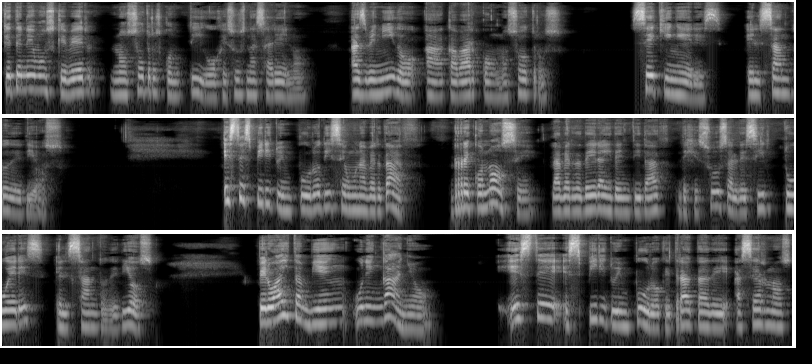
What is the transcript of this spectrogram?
¿qué tenemos que ver nosotros contigo, Jesús Nazareno? Has venido a acabar con nosotros. Sé quién eres, el Santo de Dios. Este espíritu impuro dice una verdad, reconoce la verdadera identidad de Jesús al decir tú eres el santo de Dios. Pero hay también un engaño. Este espíritu impuro que trata de hacernos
